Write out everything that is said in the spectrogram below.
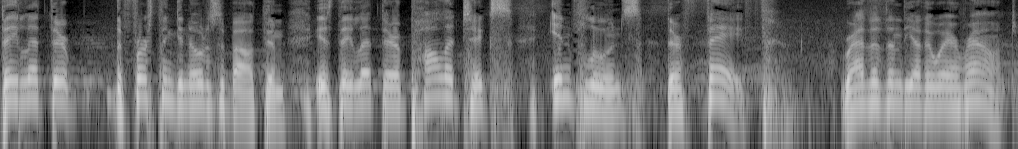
they let their, the first thing to notice about them is they let their politics influence their faith rather than the other way around.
